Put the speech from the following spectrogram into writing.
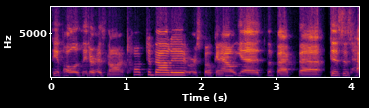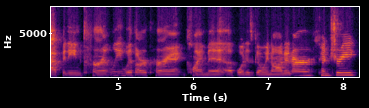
the apollo theater has not talked about about it or spoken out yet. The fact that this is happening currently with our current climate of what is going on in our country.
